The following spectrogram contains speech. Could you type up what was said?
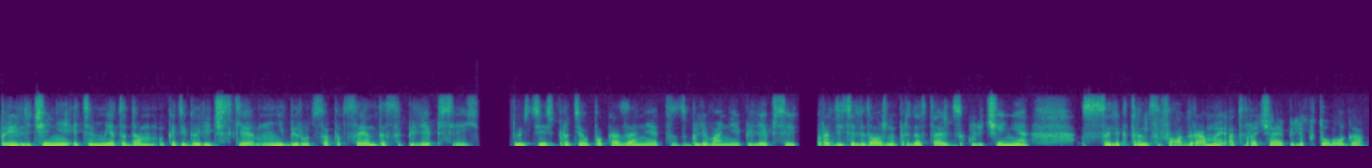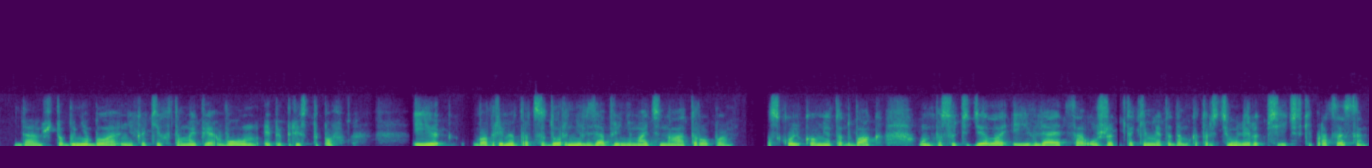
При лечении этим методом категорически не берутся пациенты с эпилепсией. То есть есть противопоказания это заболевание эпилепсии. Родители должны предоставить заключение с электроэнцефалограммой от врача-эпилептолога, да, чтобы не было никаких там эпи, волн эпиприступов. И во время процедур нельзя принимать наотропы, поскольку метод БАК, он, по сути дела, и является уже таким методом, который стимулирует психические процессы.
